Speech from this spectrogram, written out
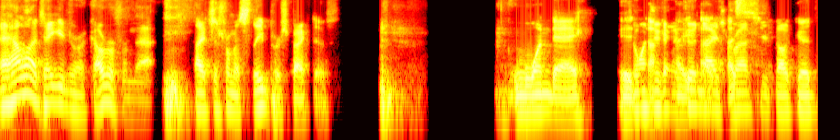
And how long did it take you to recover from that? Like just from a sleep perspective one day. It, once you got a good night's I, rest, I, you felt good.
